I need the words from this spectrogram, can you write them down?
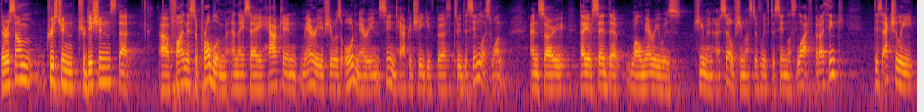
There are some Christian traditions that uh, find this a problem and they say, How can Mary, if she was ordinary and sinned, how could she give birth to the sinless one? And so they have said that while Mary was human herself, she must have lived a sinless life. But I think this actually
